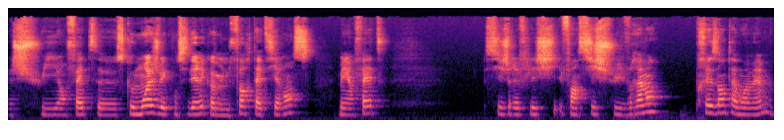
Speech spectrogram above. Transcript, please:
Je suis en fait euh, ce que moi je vais considérer comme une forte attirance, mais en fait, si je réfléchis, enfin si je suis vraiment présente à moi-même,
